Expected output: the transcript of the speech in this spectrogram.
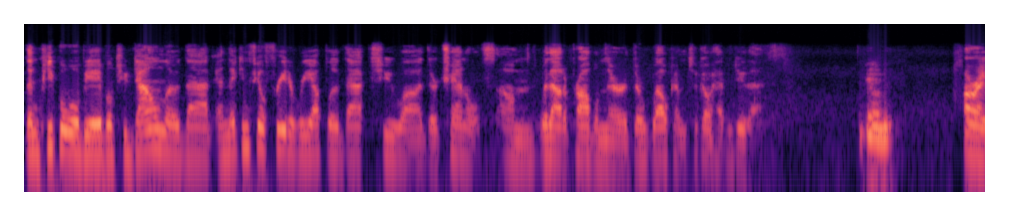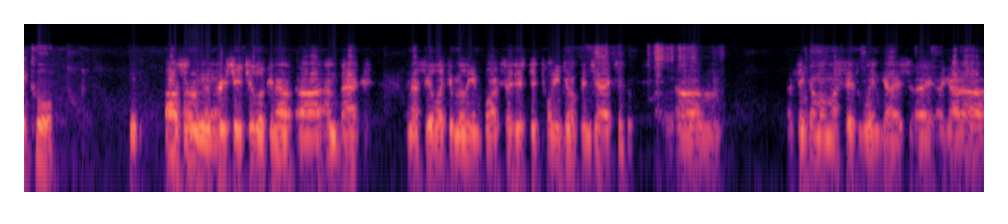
then people will be able to download that and they can feel free to re-upload that to uh, their channels um, without a problem they're they're welcome to go ahead and do that Found it. All right cool Awesome. I appreciate you looking out. Uh, I'm back, and I feel like a million bucks. I just did 20 jumping jacks. Um, I think I'm on my fifth win, guys. I, I got uh,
